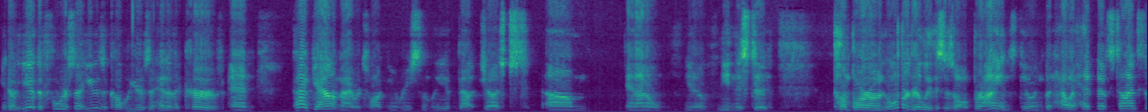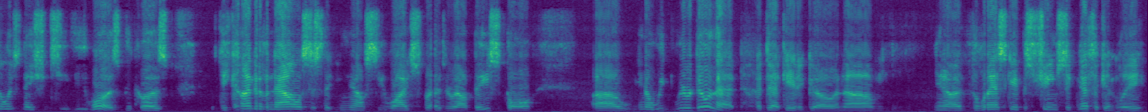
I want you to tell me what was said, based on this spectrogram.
you know, he had the foresight. He was a couple years ahead of the curve. And Pat Gallen and I were talking recently about just, um, and I don't, you know, mean this to pump our own horn. Really, this is all Brian's doing, but how ahead of time Phillies Nation TV was because the kind of analysis that you now see widespread throughout baseball, uh, you know, we, we were doing that a decade ago, and um, you know, the landscape has changed significantly,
